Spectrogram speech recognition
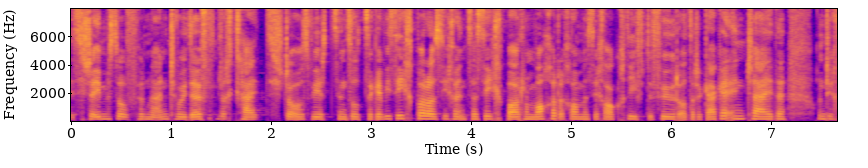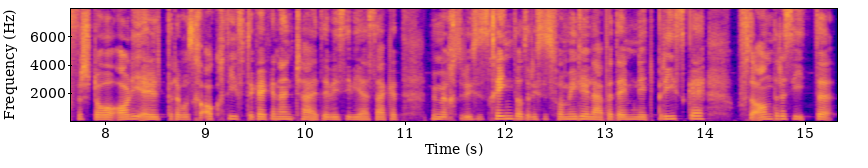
Es ist ja immer so, für Menschen, die in der Öffentlichkeit stehen, wird es sozusagen wie sichtbar. Also sie können es ja sichtbarer machen, dann kann man sich aktiv dafür oder dagegen entscheiden. Und ich verstehe alle Eltern, die sich aktiv dagegen entscheiden, wie sie wie sagen, wir möchten unser Kind oder unser Familienleben dem nicht preisgeben. Auf der anderen Seite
